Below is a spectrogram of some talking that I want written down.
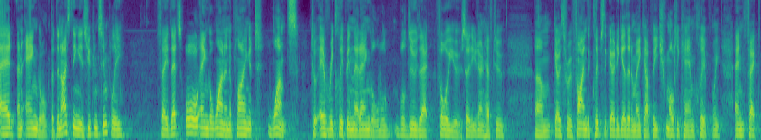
add an angle. But the nice thing is you can simply say that's all angle one and applying it once to every clip in that angle will, will do that for you so that you don't have to um, go through, find the clips that go together to make up each multicam clip. We, in fact,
